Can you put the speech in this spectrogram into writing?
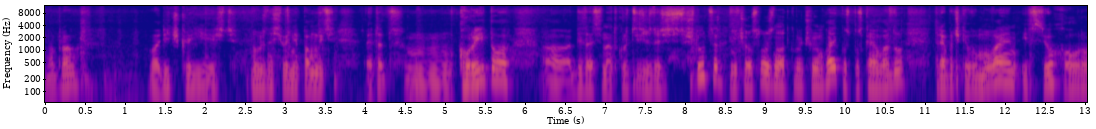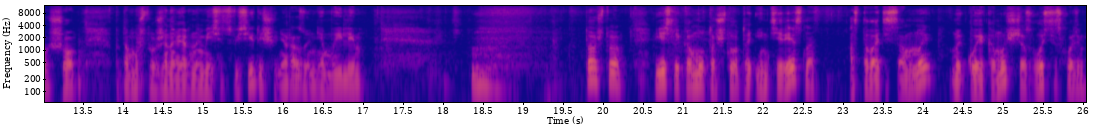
Набрал. Водичка есть. Нужно сегодня помыть этот курито. А, обязательно открутить здесь штуцер. Ничего сложного. Откручиваем гайку, спускаем воду, тряпочкой вымываем и все хорошо. Потому что уже, наверное, месяц висит, еще ни разу не мыли. Так что, если кому-то что-то интересно, оставайтесь со мной. Мы кое-кому сейчас в гости сходим.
